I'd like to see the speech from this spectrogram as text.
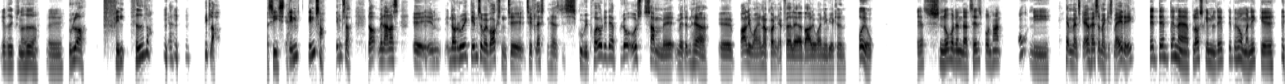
Jeg ved ikke, hvad sådan noget hedder. Øh, Nuller, fil, fedler? fidler, Præcis. Dim, dimser. Dimser. Nå, men Anders, øh, øh, når du ikke dimser med voksen til, til flasken her, skulle vi prøve det der blå ost sammen med, med den her øh, barley wine og cognac-fadlaget barley wine i virkeligheden? Åh oh, jo. Jeg snupper den, der er tættest på. Den har en ordentlig... Jamen, man skal jo have, så man kan smage det, ikke? Den, den, den er blåskimmel. Det, det behøver man ikke... Øh...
